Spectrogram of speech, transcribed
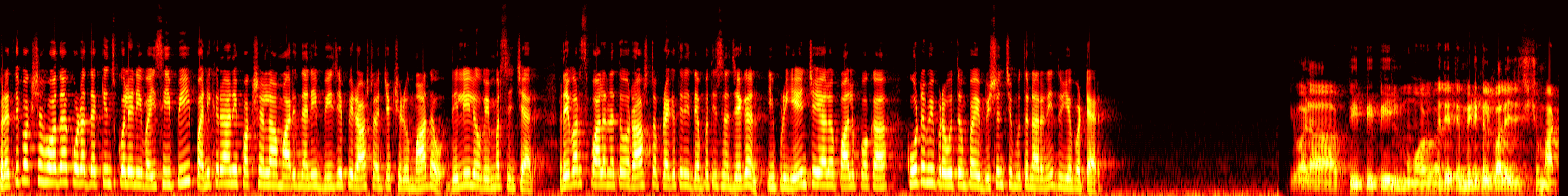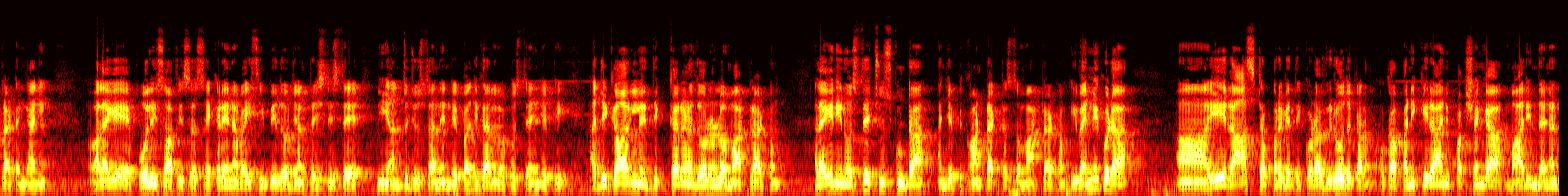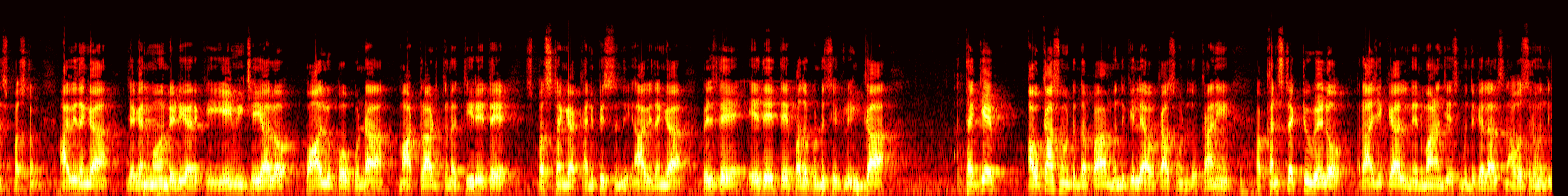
ప్రతిపక్ష హోదా కూడా దక్కించుకోలేని వైసీపీ పనికిరాని పక్షంలా మారిందని బీజేపీ రాష్ట్ర అధ్యక్షుడు మాధవ్ ఢిల్లీలో విమర్శించారు. రివర్స్ పాలనతో రాష్ట్ర ప్రగతిని దెబ్బతీసిన జగన్ ఇప్పుడు ఏం చేయాలో పాలుపోక కూటమి ప్రభుత్వంపై విషం చిమ్ముతున్నారని దుయ్యబట్టారు. ఇవాళ పీపీపీ ఏదైతే మెడికల్ కాలేజ్ విషయం మాట్లాడటం కానీ అలాగే పోలీస్ ఆఫీసర్స్ ఎక్కడైనా వైసీపీ దౌర్జన్యాలు ప్రశ్నిస్తే నీ అంతు చూస్తాను నేను రేపు అధికారంలోకి వస్తాయని చెప్పి అధికారులని ధిక్కరణ దూరంలో మాట్లాడటం అలాగే నేను వస్తే చూసుకుంటా అని చెప్పి కాంట్రాక్టర్స్తో మాట్లాడటం. ఇవన్నీ కూడా ఏ రాష్ట్ర ప్రగతి కూడా విరోధకరం. ఒక పనికిరాని పక్షంగా మారిందన్నది స్పష్టం. ఆ విధంగా జగన్మోహన్ రెడ్డి గారికి ఏమి చేయాలో పాలు పోకుండా మాట్లాడుతున్న తీరైతే స్పష్టంగా కనిపిస్తుంది. ఆ విధంగా వెళ్తే ఏదైతే పదకొండు సీట్లు ఇంకా తగ్గే అవకాశం ఉంటుంది తప్ప ముందుకెళ్ళే అవకాశం ఉండదు. కానీ కన్స్ట్రక్టివ్ వేలో రాజకీయాలు నిర్మాణం చేసి ముందుకెళ్ళాల్సిన అవసరం ఉంది.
